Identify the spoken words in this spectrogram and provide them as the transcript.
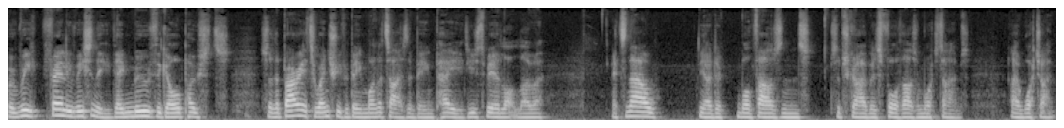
but re- fairly recently, they moved the goalposts. So the barrier to entry for being monetized and being paid used to be a lot lower. It's now, you know, the 1,000 subscribers, 4,000 watch times, uh, watch time,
